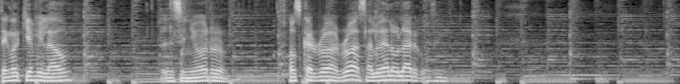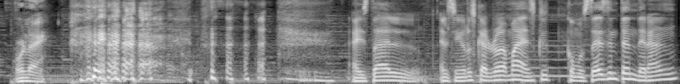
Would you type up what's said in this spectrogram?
Tengo aquí a mi lado el señor Oscar Roa. Roa, saluda a lo largo. sí. Hola. Ahí está el, el señor Oscar Roa. Ma, es que como ustedes entenderán.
